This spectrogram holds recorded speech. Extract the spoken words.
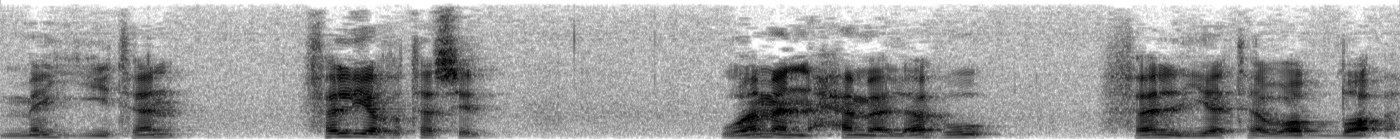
ميتا فليغتسل ومن حمله فليتوضأ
